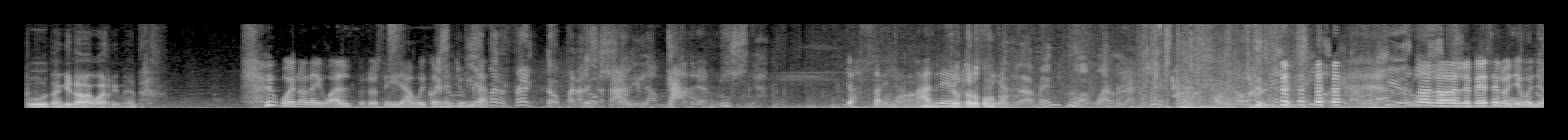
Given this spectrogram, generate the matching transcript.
Uh, te han quitado la Warrimetra. bueno, da igual, pero si ya voy con el Jungrat. perfecto para desatar Madre Rusia. Yo soy la madre. Yo te lo compro. No, no, el DPS lo llevo yo.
